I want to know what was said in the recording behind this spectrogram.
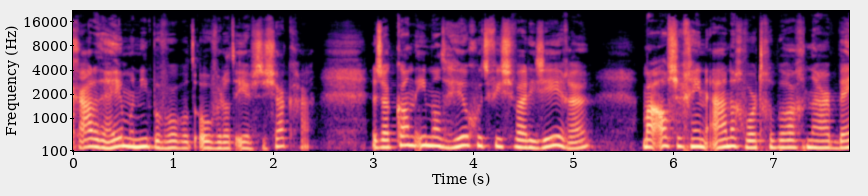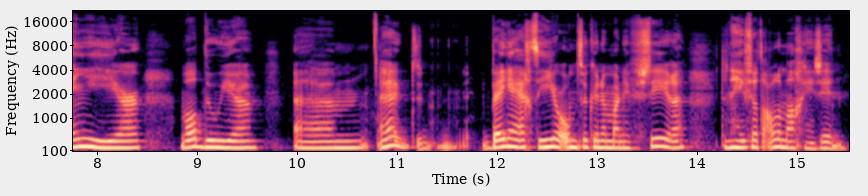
gaat het helemaal niet bijvoorbeeld over dat eerste chakra. Dus dan kan iemand heel goed visualiseren, maar als er geen aandacht wordt gebracht naar ben je hier, wat doe je, hè, ben je echt hier om te kunnen manifesteren, dan heeft dat allemaal geen zin.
